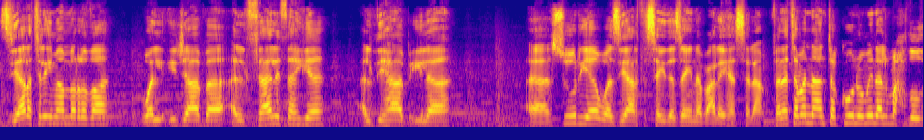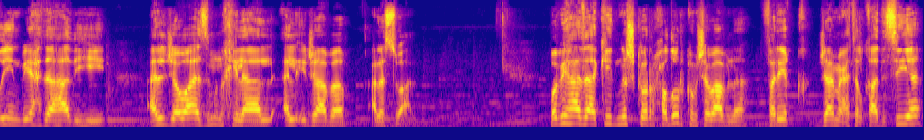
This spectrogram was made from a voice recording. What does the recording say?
زيارة الإمام الرضا والإجابة الثالثة هي الذهاب إلى آه، سوريا وزيارة السيدة زينب عليها السلام. فنتمنى أن تكونوا من المحظوظين بإحدى هذه الجوائز من خلال الإجابة على السؤال. وبهذا أكيد نشكر حضوركم شبابنا فريق جامعة القادسية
